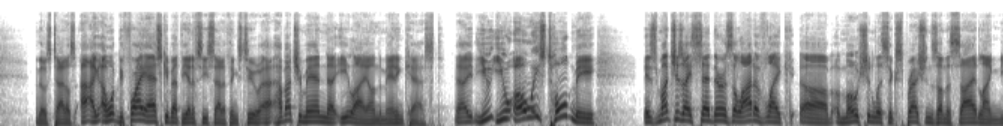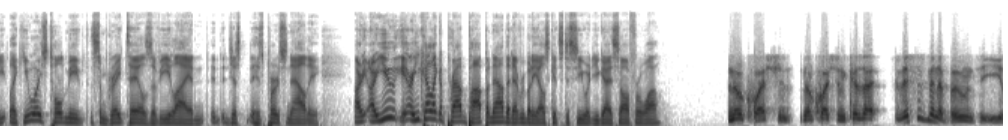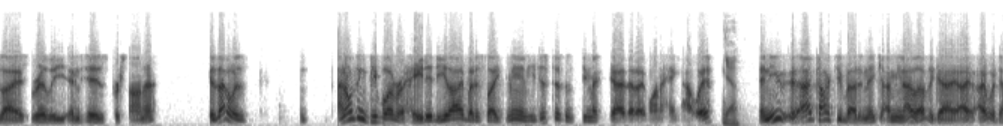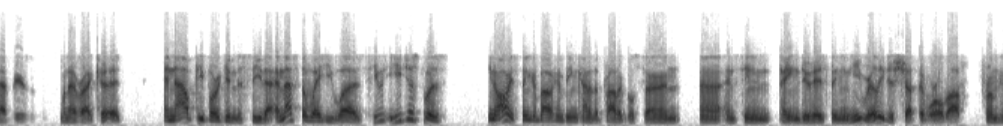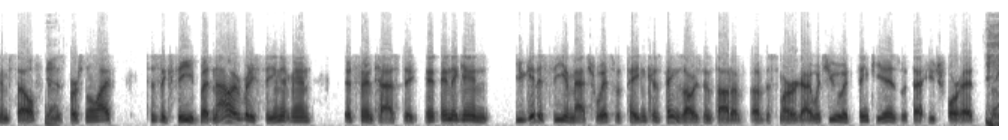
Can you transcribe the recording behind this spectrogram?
those titles. I, I want before I ask you about the NFC side of things too. Uh, how about your man uh, Eli on the Manning Cast? Uh, you you always told me, as much as I said there was a lot of like uh, emotionless expressions on the sideline. You, like you always told me some great tales of Eli and uh, just his personality. Are are you are you kind of like a proud papa now that everybody else gets to see what you guys saw for a while? No question, no question. Because I this has been a boon to Eli really and his persona. Because that was I don't think people ever hated Eli, but it's like, man, he just doesn't seem like a guy that I want to hang out with. Yeah. And you, I've talked to you about it, Nick. I mean, I love the guy. I, I would have beers whenever I could. And now people are getting to see that. And that's the way he was. He, he just was, you know, I always think about him being kind of the prodigal son uh, and seeing Peyton do his thing. And he really just shut the world off from himself yeah. in his personal life to succeed. But now everybody's seeing it, man. It's fantastic. And, and again, you get to see him match wits with Peyton because Peyton's always been thought of of the smarter guy, which you would think he is with that huge forehead, so,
